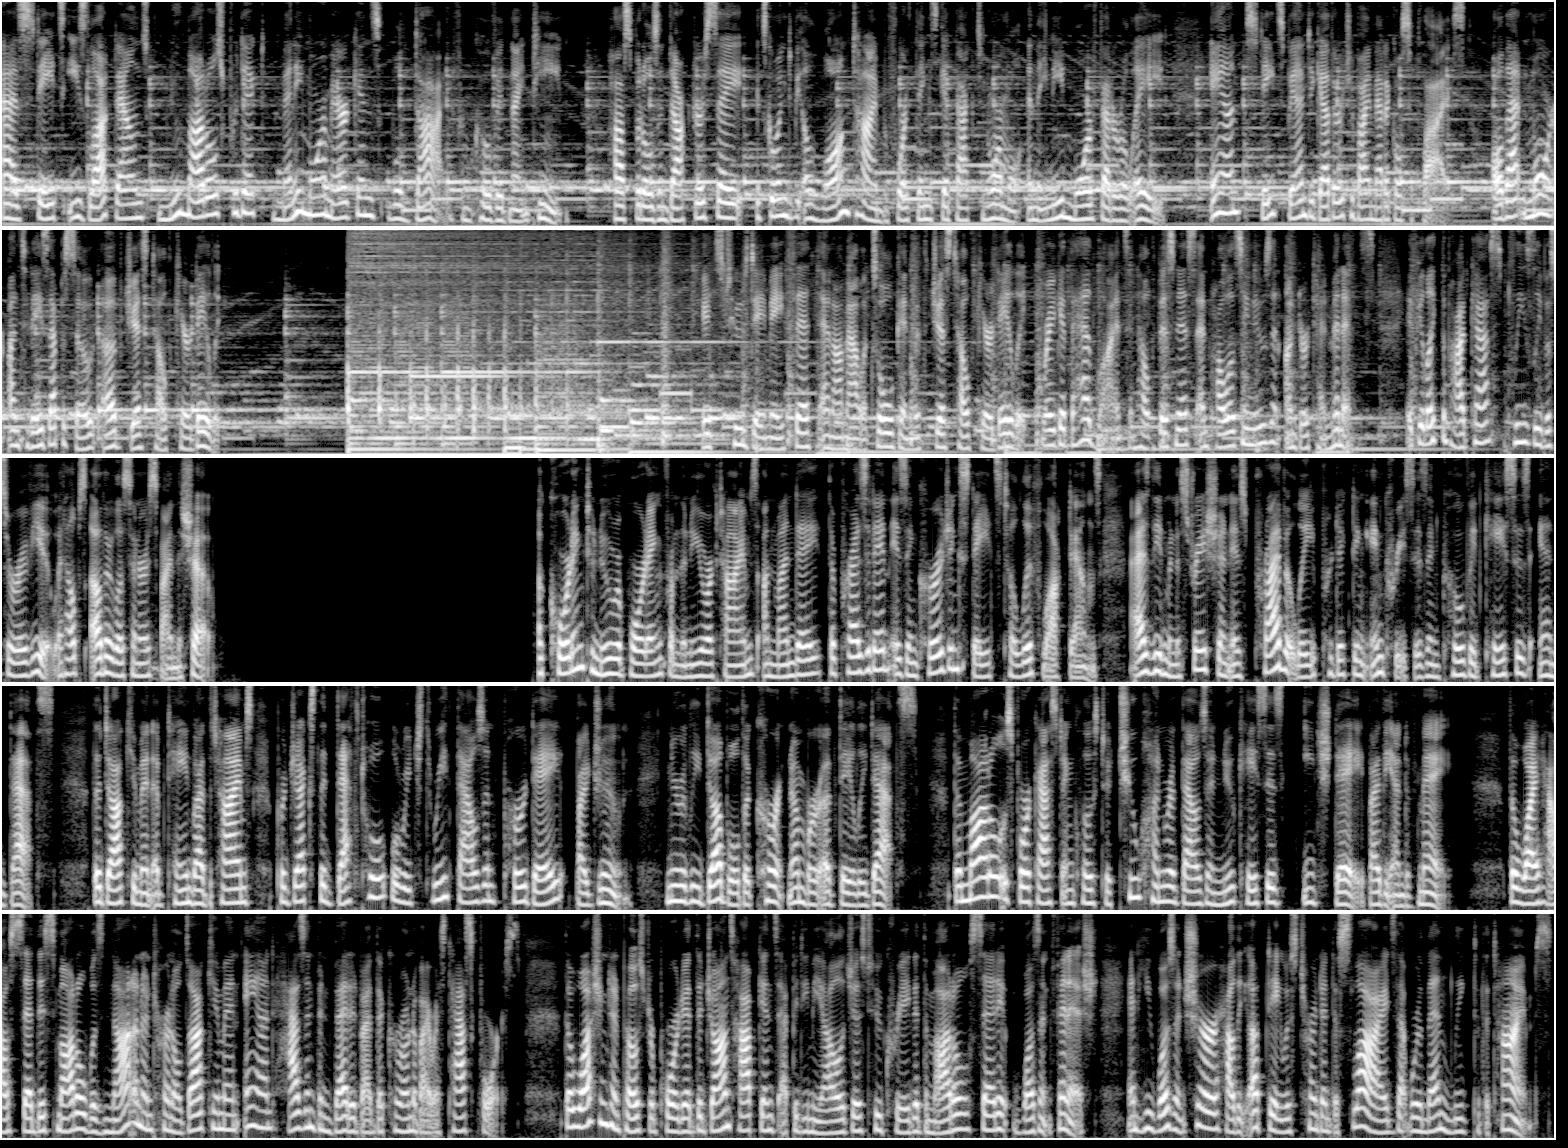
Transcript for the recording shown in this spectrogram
As states ease lockdowns, new models predict many more Americans will die from COVID 19. Hospitals and doctors say it's going to be a long time before things get back to normal and they need more federal aid. And states band together to buy medical supplies. All that and more on today's episode of Gist Healthcare Daily. It's Tuesday, May 5th, and I'm Alex Olgin with Gist Healthcare Daily, where you get the headlines in health business and policy news in under 10 minutes. If you like the podcast, please leave us a review. It helps other listeners find the show. According to new reporting from the New York Times on Monday, the president is encouraging states to lift lockdowns as the administration is privately predicting increases in COVID cases and deaths. The document obtained by the Times projects the death toll will reach 3,000 per day by June, nearly double the current number of daily deaths. The model is forecasting close to 200,000 new cases each day by the end of May. The White House said this model was not an internal document and hasn't been vetted by the Coronavirus Task Force. The Washington Post reported the Johns Hopkins epidemiologist who created the model said it wasn't finished, and he wasn't sure how the update was turned into slides that were then leaked to the Times.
